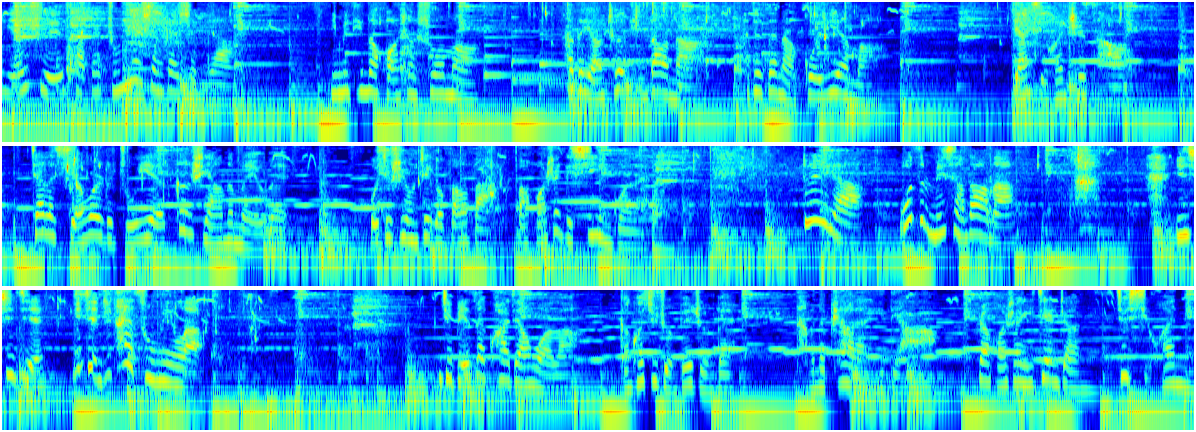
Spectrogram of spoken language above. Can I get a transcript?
盐水洒在竹叶上干什么呀？你没听到皇上说吗？他的羊车停到哪儿，他就在哪儿过夜吗？羊喜欢吃草，加了咸味的竹叶更是羊的美味。我就是用这个方法把皇上给吸引过来。对呀，我怎么没想到呢？云溪姐，你简直太聪明了！你就别再夸奖我了，赶快去准备准备，打扮的漂亮一点儿，让皇上一见着你就喜欢你。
